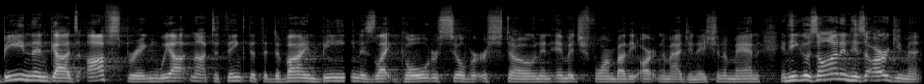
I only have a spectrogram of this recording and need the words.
Being then God's offspring, we ought not to think that the divine being is like gold or silver or stone, an image formed by the art and imagination of man. And he goes on in his argument,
